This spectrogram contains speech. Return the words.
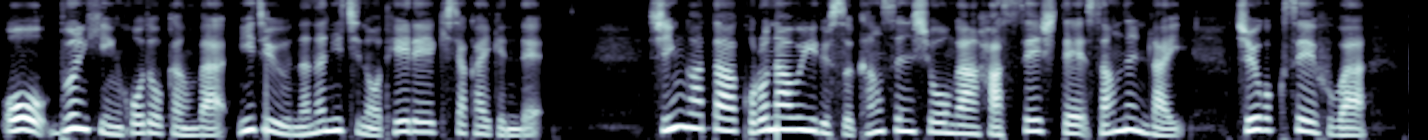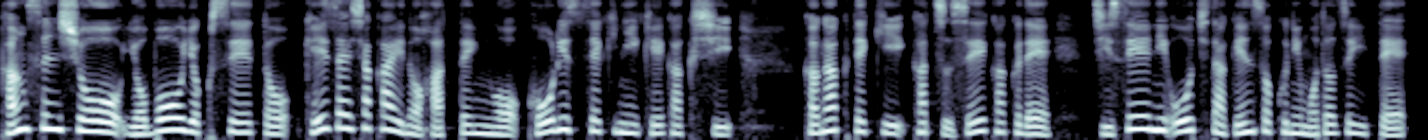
王文賓報道官は27日の定例記者会見で、新型コロナウイルス感染症が発生して3年来、中国政府は感染症予防抑制と経済社会の発展を効率的に計画し、科学的かつ正確で時勢に応じた原則に基づいて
